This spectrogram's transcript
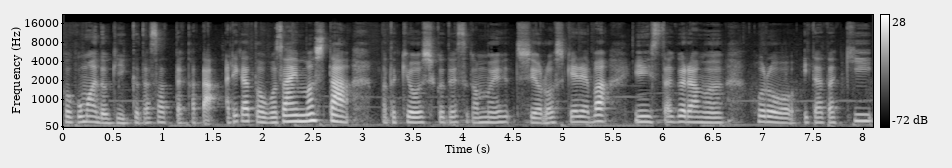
ここまでお聴きくださった方ありがとうございました。また恐縮ですがもしよろしければインスタグラムフォローいただき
